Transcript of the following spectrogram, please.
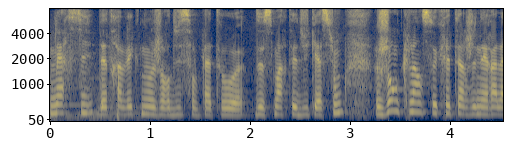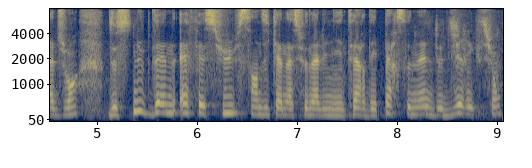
Merci d'être avec nous aujourd'hui sur le plateau de Smart Éducation. Jean Klein, secrétaire général adjoint de SNUPDEN FSU, syndicat national unitaire des personnels de direction,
